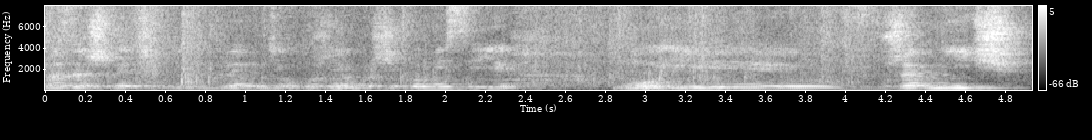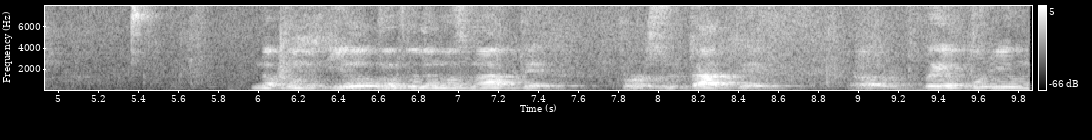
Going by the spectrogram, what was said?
в рази швидше будуть прийняті окружні виборчі комісії. Ну і вже в ніч на понеділок ми будемо знати про результати е, виборів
